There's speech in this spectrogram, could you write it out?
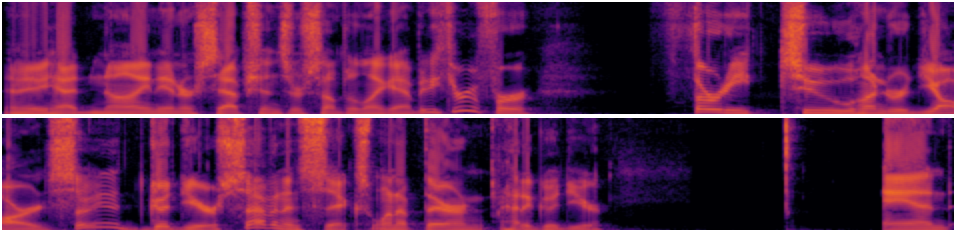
And maybe had nine interceptions or something like that. But he threw for 3,200 yards. So a good year, seven and six. Went up there and had a good year. And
